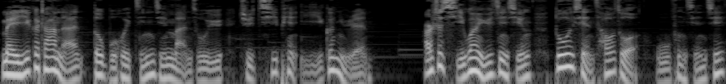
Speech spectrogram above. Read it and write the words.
每一个渣男都不会仅仅满足于去欺骗一个女人，而是习惯于进行多线操作、无缝衔接，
